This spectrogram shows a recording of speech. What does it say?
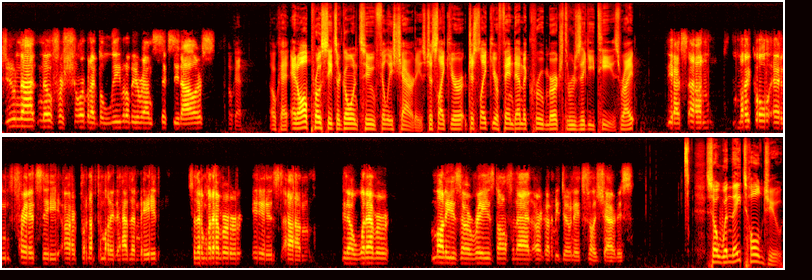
do not know for sure, but I believe it'll be around sixty dollars. Okay. Okay, and all proceeds are going to Phillies charities, just like your just like your Fandemic crew merch through Ziggy Tees, right? Yes. Um, Michael and Francie are putting up the money to have them made. So then, whatever is, um, you know, whatever monies are raised off of that are going to be donated to Phillies charities. So when they told you,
